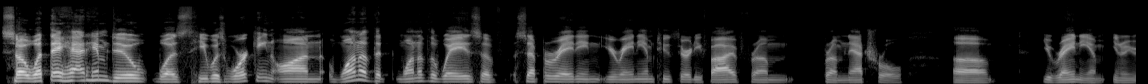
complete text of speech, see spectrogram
so what they had him do was he was working on one of the one of the ways of separating uranium 235 from from natural uh, uranium, you know,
